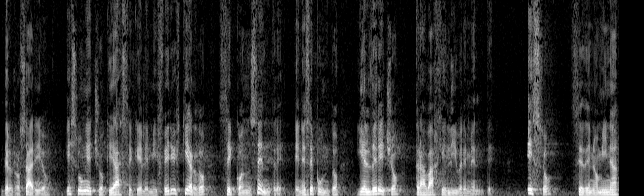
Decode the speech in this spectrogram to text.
del rosario es un hecho que hace que el hemisferio izquierdo se concentre en ese punto y el derecho trabaje libremente. Eso se denomina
